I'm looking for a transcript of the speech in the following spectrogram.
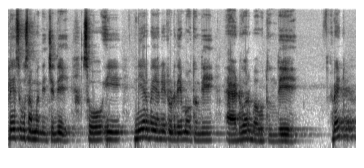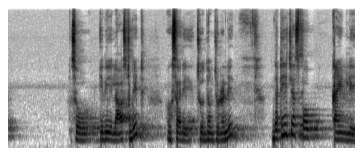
ప్లేస్కు సంబంధించింది. సో ఈ నియర్ బై అనేటువంటిది ఏమవుతుంది? యాడ్వర్బ్ అవుతుంది. రైట్ సో ఇది లాస్ట్ బిట్ ఒకసారి చూద్దాం చూడండి. ద టీచర్ స్పోక్ కైండ్లీ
